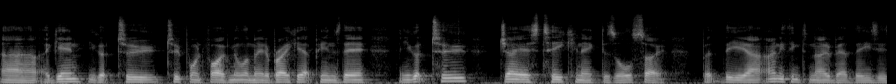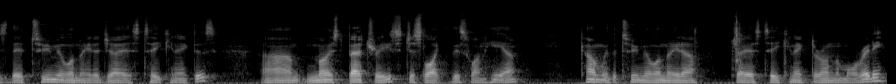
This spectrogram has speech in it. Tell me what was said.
uh, again, you've got two 2.5 millimeter breakout pins there, and you've got two JST connectors also. But the uh, only thing to note about these is they're 2mm JST connectors. Um, most batteries, just like this one here, come with a 2mm JST connector on them already.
